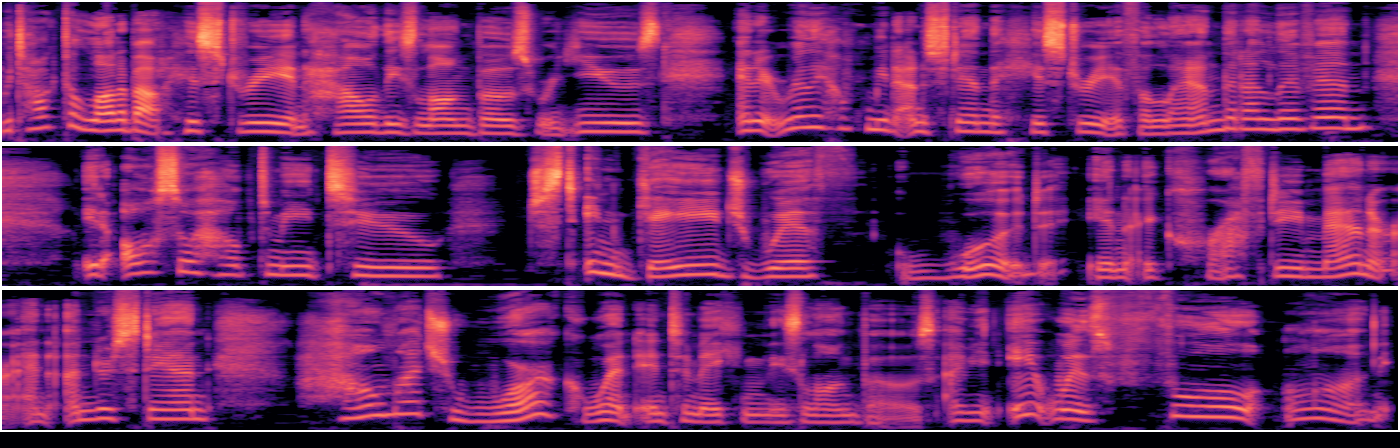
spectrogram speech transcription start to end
We talked a lot about history and how these long bows were used, and it really helped me to understand the history of the land that I live in. It also helped me to just engage with wood in a crafty manner and understand how much work went into making these long bows. I mean, it was full on. It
